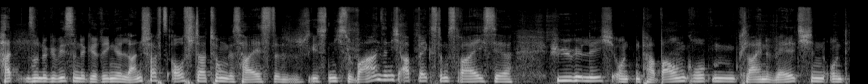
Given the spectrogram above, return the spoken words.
hat so eine gewisse, eine geringe Landschaftsausstattung, das heißt, es ist nicht so wahnsinnig abwechslungsreich, sehr hügelig und ein paar Baumgruppen, kleine Wäldchen und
